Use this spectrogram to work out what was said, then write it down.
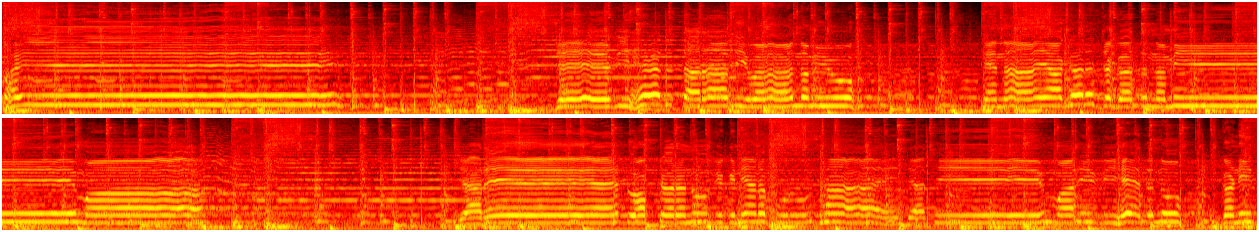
ભાઈ. જે વિહેદ તારા દીવા નમ્યું. એના આગળ જગત નમી. જ્યારે ડોક્ટરનું વિજ્ઞાન પૂરું થાય, ત્યાંથી મારી વિહેદનું ગણિત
